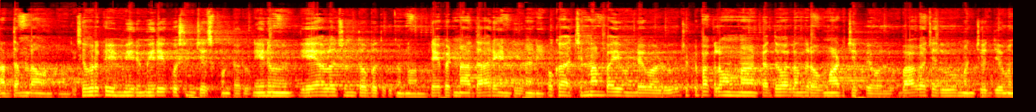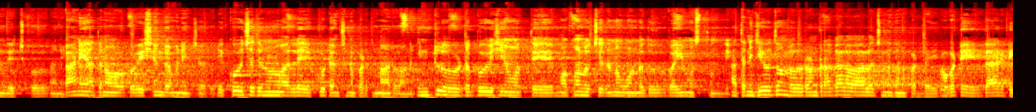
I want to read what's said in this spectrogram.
అర్థంలా ఉంటుంది. చివరికి మీరు మీరే క్వశ్చన్ చేసుకుంటారు. నేను ఏ ఆలోచనతో బతుకుతున్నాను? రేపటి నా దారి ఏంటి? అని. ఒక చిన్న అబ్బాయి ఉండేవాడు. చుట్టుపక్కల ఉన్న పెద్దవాళ్ళందరూ ఒక మాట చెప్పేవాళ్ళు. బాగా చదువు మంచి ఉద్యోగం తెచ్చుకో అని. కానీ అతను ఒక విషయం గమనించాడు. ఎక్కువ చదివిన వాళ్ళే ఎక్కువ టెన్షన్ పడుతున్నారు అని. ఇంట్లో డబ్బు విషయం వస్తే ముఖంలో చిరునవ్వు ఉండదు భయం వస్తుంది. అతని జీవితంలో రెండు రకాల ఆలోచనలు కనపడ్డాయి. ఒకటి క్లారిటీ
